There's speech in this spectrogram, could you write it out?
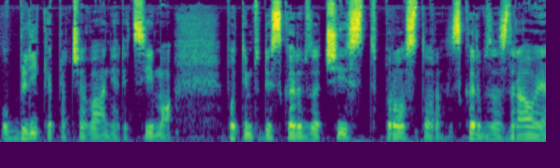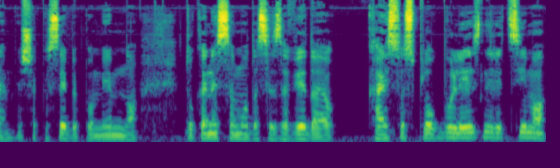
oblike plačevanja recimo, potem tudi skrb za čist prostor, skrb za zdravje je še posebej pomembno. Tukaj ne samo, da se zavedajo, kaj so sploh bolezni, recimo,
